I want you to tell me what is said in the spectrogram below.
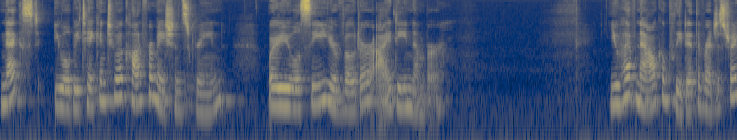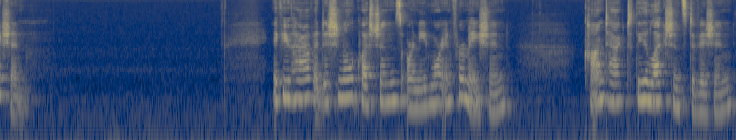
Next, you will be taken to a confirmation screen where you will see your voter ID number. You have now completed the registration. If you have additional questions or need more information, contact the Elections Division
